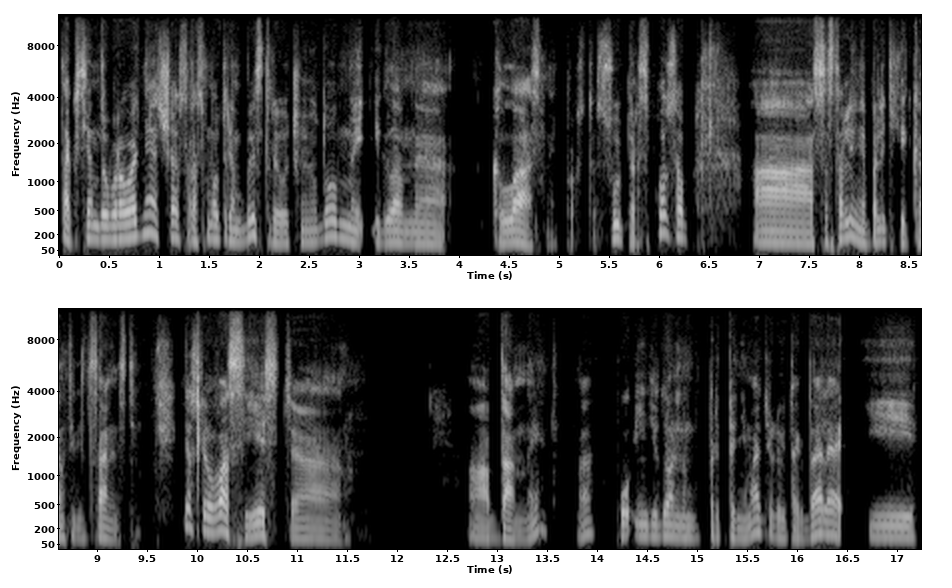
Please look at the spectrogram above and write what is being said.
Так, всем доброго дня. Сейчас рассмотрим быстрый, очень удобный и, главное, классный, просто супер способ а, составления политики конфиденциальности. Если у вас есть а, а, данные да, по индивидуальному предпринимателю и так далее, и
